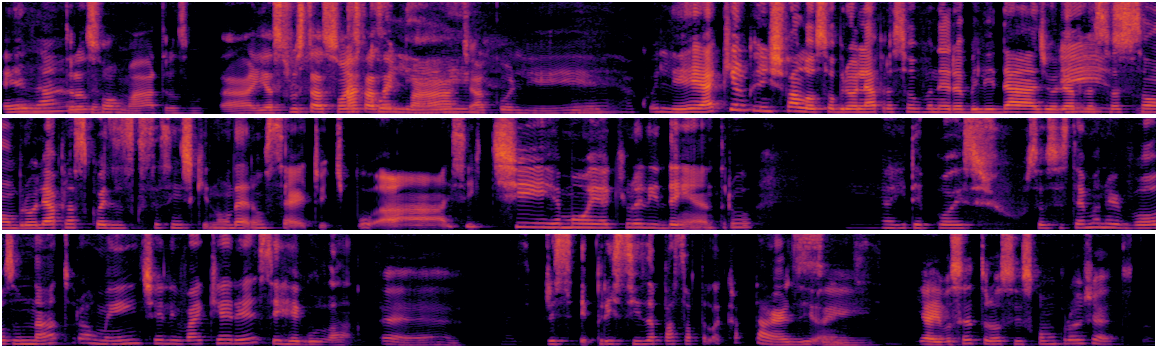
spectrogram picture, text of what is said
Exato. transformar, transmutar. E as frustrações acolher. fazem parte, acolher. É, acolher. É aquilo que a gente falou sobre olhar para sua vulnerabilidade, olhar para sua sombra, olhar para as coisas que você sente que não deram certo e tipo, ah, sentir, remoer aquilo ali dentro. E aí depois, o seu sistema nervoso, naturalmente, ele vai querer se regular. É. Mas preci- precisa passar pela catarse Sim. antes. E aí você trouxe isso como projeto também.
